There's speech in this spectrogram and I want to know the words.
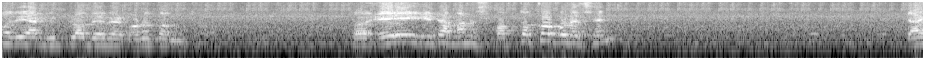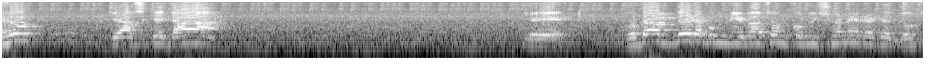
মোদী আর বিপ্লব দেবের গণতন্ত্র। তো এই এটা মানুষ প্রত্যক্ষ করেছেন। যাই হোক যে আজকে যা যে ভোটারদের এবং নির্বাচন কমিশনের একটা যৌথ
